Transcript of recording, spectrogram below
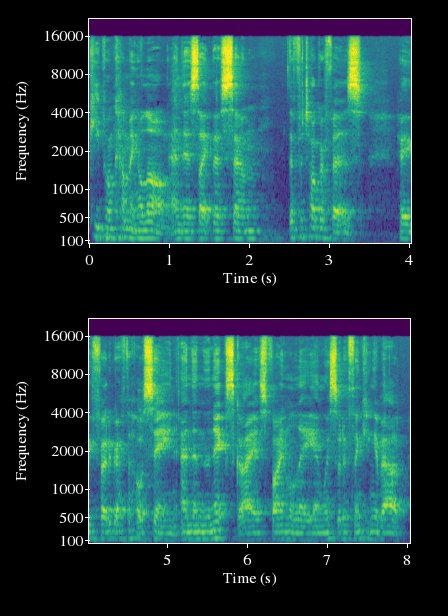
keep on coming along, and there's like this um, the photographers who photograph the whole scene, and then the next guy is finally, and we're sort of thinking about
